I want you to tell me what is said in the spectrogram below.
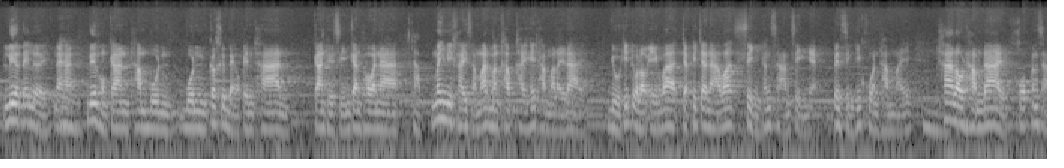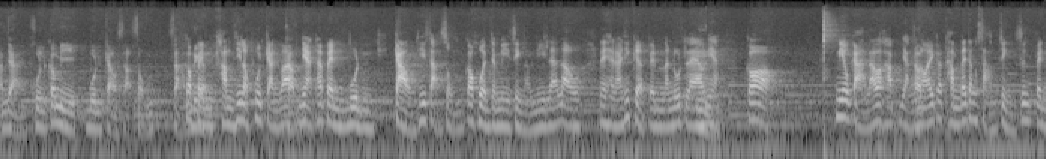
เลือกได้เลยนะฮะอืมเรื่องของการทำบุญบุญก็คือแบ่งออกเป็นทาน การถือศีลการภาวนา ครับ ไม่มีใครสามารถบังคับใครให้ทำอะไรได้ อยู่ที่ตัวเราเองว่าจะพิจารณาว่าสิ่งทั้ง 3 สิ่งเนี่ยเป็นสิ่งที่ควรทำไหม ถ้าเราทำได้ครบทั้ง 3 อย่าง คุณก็มีบุญเก่าสะสม3ก็เดืเป็อน นคำที่เราพูดกันว่าครับเนี่ยถ้าเป็นบุญเก่าที่สะสมก็ควรจะมีสิ่งเหล่านี้ และเราในฐานะที่เกิดเป็นมนุษย์แล้วอืมเนี่ยก็มีโอกาสแล้วอะครับ อย่างครับน้อยก็ทำได้ตั้ง 3 สิ่ง ซึ่งเป็น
